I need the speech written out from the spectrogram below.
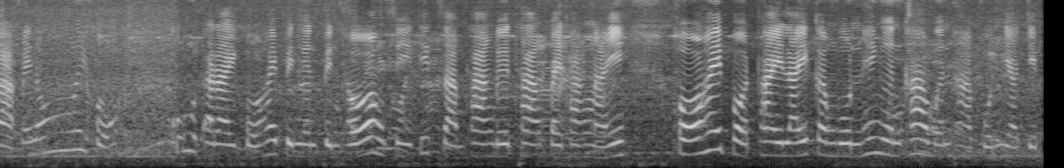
ปากไม่น้อยของพูดอะไรขอให้เป็นเงินเป็นทองสีทิศสามทางเดินทางไปทางไหน ขอให้ปลอดภัยไร้กังวลให้เงินข้าวเหมือนหาฝนอย่าเจ็บ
